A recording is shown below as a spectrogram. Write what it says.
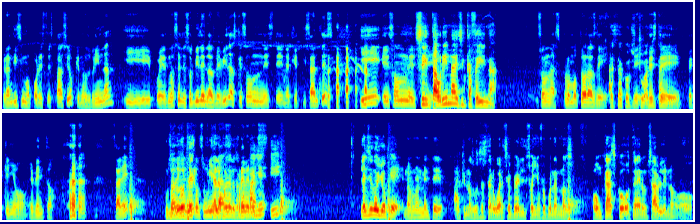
grandísimo por este espacio que nos brindan y pues no se les olviden las bebidas que son este, energetizantes y eh, son, este, Sin taurina y sin cafeína. son las promotoras de, Ahí está con su de, chubaquita. de este pequeño evento. ¿Sale? Un no de saludote, consumirlas, que a la fuerza los acompañe. Y les digo yo que normalmente a quien nos gusta Star Wars siempre el sueño fue ponernos o un casco o tener un sable, ¿no? O,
